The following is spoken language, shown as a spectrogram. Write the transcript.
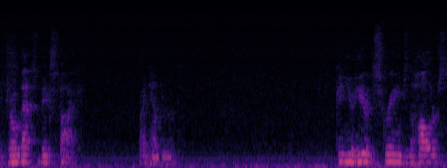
And drove that big spike right down through it. Can you hear the screams and the hollers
